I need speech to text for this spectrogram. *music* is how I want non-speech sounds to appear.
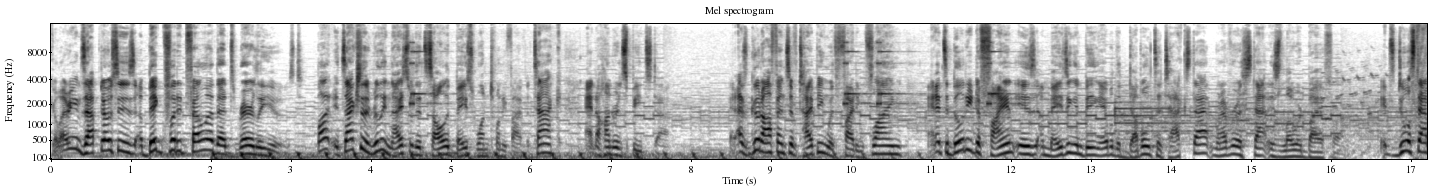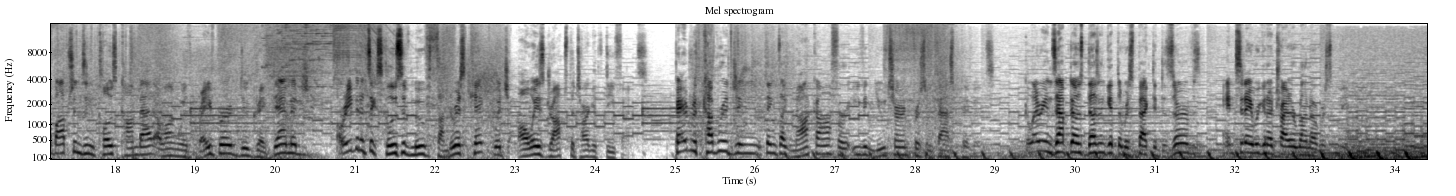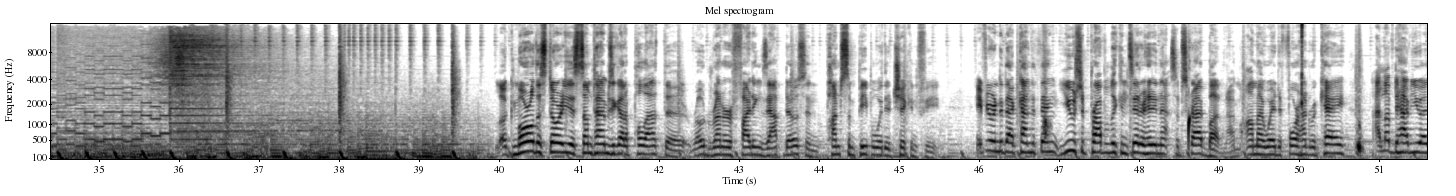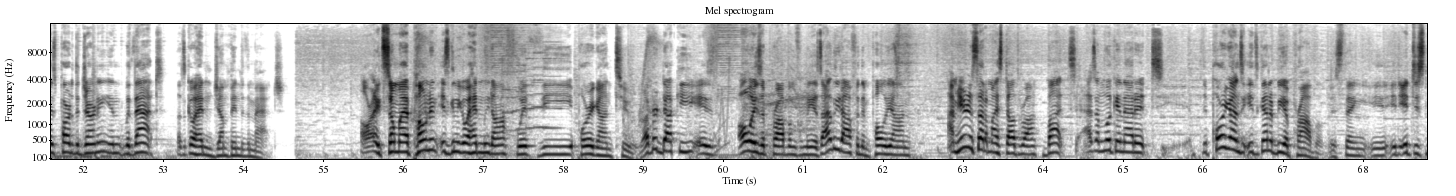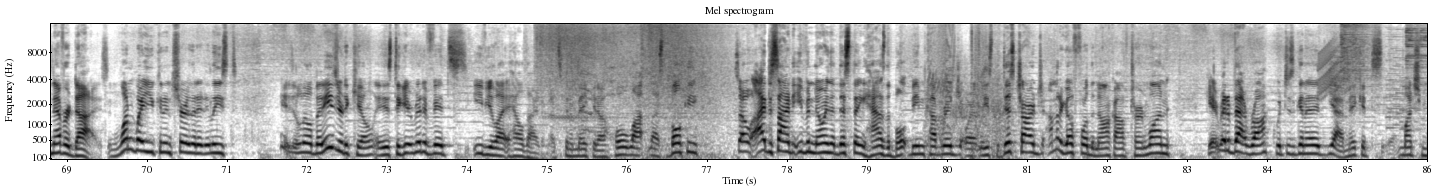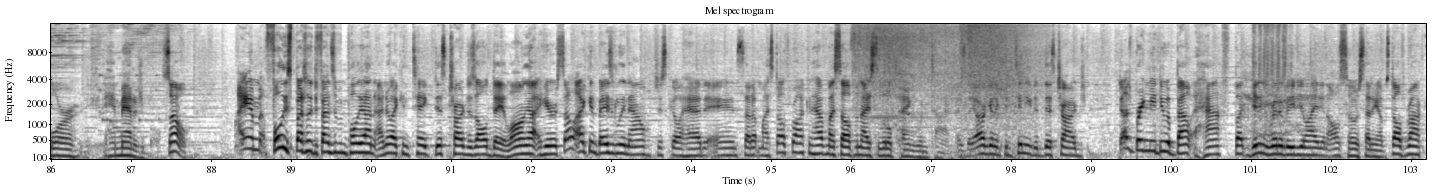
Galarian Zapdos is a big-footed fella that's rarely used, but it's actually really nice with its solid base 125 attack and 100 speed stat. It has good offensive typing with fighting flying, and its ability Defiant is amazing in being able to double its attack stat whenever a stat is lowered by a fly. Its dual stab options in close combat along with Brave Bird do great damage, or even its exclusive move Thunderous Kick which always drops the target's defense. Paired with coverage in things like knockoff or even U-turn for some fast pivots. Galarian Zapdos doesn't get the respect it deserves, and today we're going to try to run over some people. Look, moral of the story is sometimes you gotta pull out the Roadrunner fighting Zapdos and punch some people with your chicken feet. If you're into that kind of thing, you should probably consider hitting that subscribe button. I'm on my way to 400k. I'd love to have you as part of the journey, and with that, let's go ahead and jump into the match. Alright, so my opponent is going to go ahead and lead off with the Porygon 2. Rubber Ducky is always a problem for me as I lead off with Empoleon. I'm here to set up my Stealth Rock, but as I'm looking at it, the Porygon's it's going to be a problem. This thing, it, it just never dies. And one way you can ensure that it at least is a little bit easier to kill is to get rid of its Eviolite held item. That's going to make it a whole lot less bulky. So I decided, even knowing that this thing has the Bolt Beam coverage, or at least the Discharge, I'm going to go for the knockoff turn one get rid of that rock, which is gonna, yeah, make it much more manageable. So, I am fully specially defensive in Empoleon. I know I can take discharges all day long out here, so I can basically now just go ahead and set up my Stealth Rock and have myself a nice little penguin time, as they are to continue to discharge. Does bring me to about half, but getting rid of Eviolite and also setting up Stealth Rock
